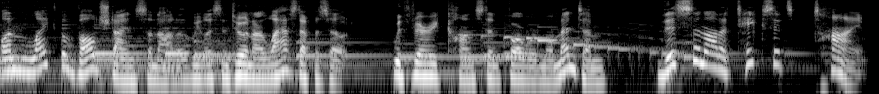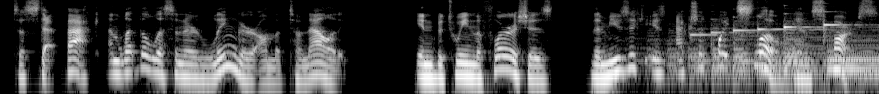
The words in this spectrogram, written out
Unlike the Waldstein Sonata we listened to in our last episode, with very constant forward momentum, this sonata takes its time to step back and let the listener linger on the tonality. In between the flourishes, the music is actually quite slow and sparse.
